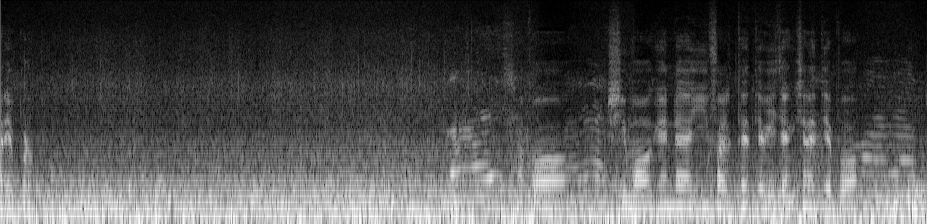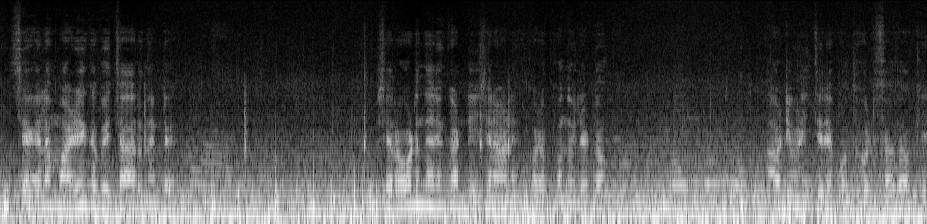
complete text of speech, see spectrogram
അറിയപ്പെടും. അപ്പോൾ ഷിമോഗേന്റെ ഈ സ്ഥലത്ത് എത്തിയ ഈ ജംഗ്ഷൻ എത്തിയപ്പോൾ ശകലം മഴയൊക്കെ പോയി ചാറുന്നുണ്ട്. പക്ഷെ റോഡ് എന്തായാലും കണ്ടീഷനാണ് കുഴപ്പമൊന്നുമില്ല കേട്ടോ അവിടെ ഇവിടെ ചെറിയ പൊത്ത് ഹോൾസ് അതൊക്കെ.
